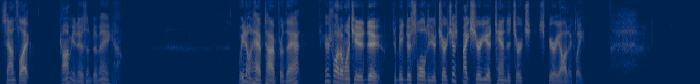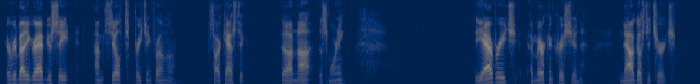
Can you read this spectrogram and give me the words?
Sounds like communism to me. We don't have time for that. Here's what I want you to do to be disloyal to your church. Just make sure you attend the church periodically. Everybody grab your seat. I'm still t- preaching from a sarcastic that I'm not this morning. The average American Christian now goes to church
